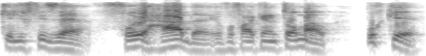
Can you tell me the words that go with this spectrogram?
que ele fizer for errada, eu vou falar que ele entrou mal. Por quê?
